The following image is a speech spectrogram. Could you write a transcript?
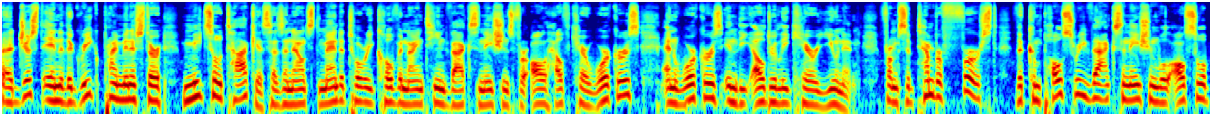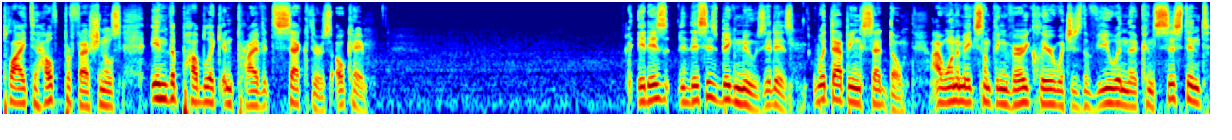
uh, just in, the Greek Prime Minister Mitsotakis has announced mandatory COVID 19 vaccinations for all healthcare workers and workers in the elderly care unit. From September 1st, the compulsory vaccination will also apply to health professionals in the public and private sectors. Okay. It is this is big news. It is. With that being said though, I want to make something very clear which is the view and the consistent,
